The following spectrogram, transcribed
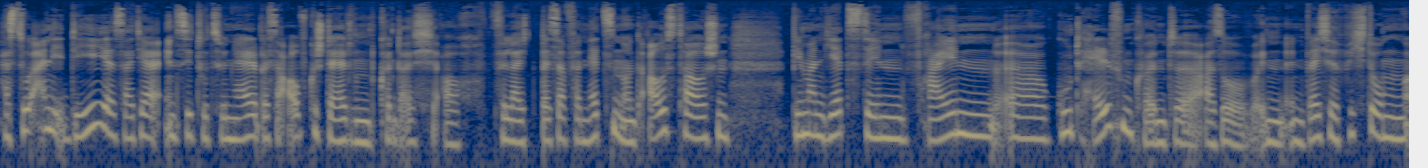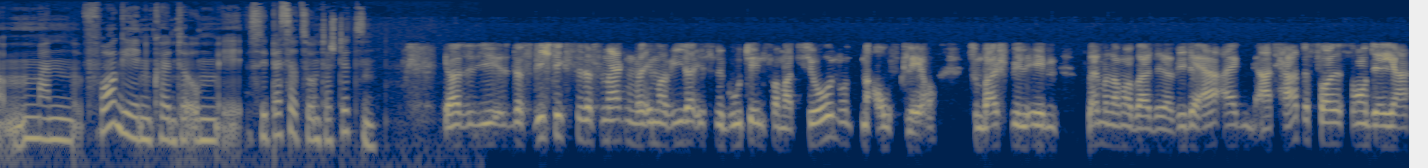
Hast du eine Idee? Ihr seid ja institutionell besser aufgestellt und könnt euch auch vielleicht besser vernetzen und austauschen wie man jetzt den Freien äh, gut helfen könnte, also in, in welche Richtung man vorgehen könnte, um sie besser zu unterstützen? Ja, also die, das Wichtigste, das merken wir immer wieder, ist eine gute Information und eine Aufklärung. Zum Beispiel eben, bleiben wir nochmal bei der WDR-Eigenart Härtefallfonds, der ja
